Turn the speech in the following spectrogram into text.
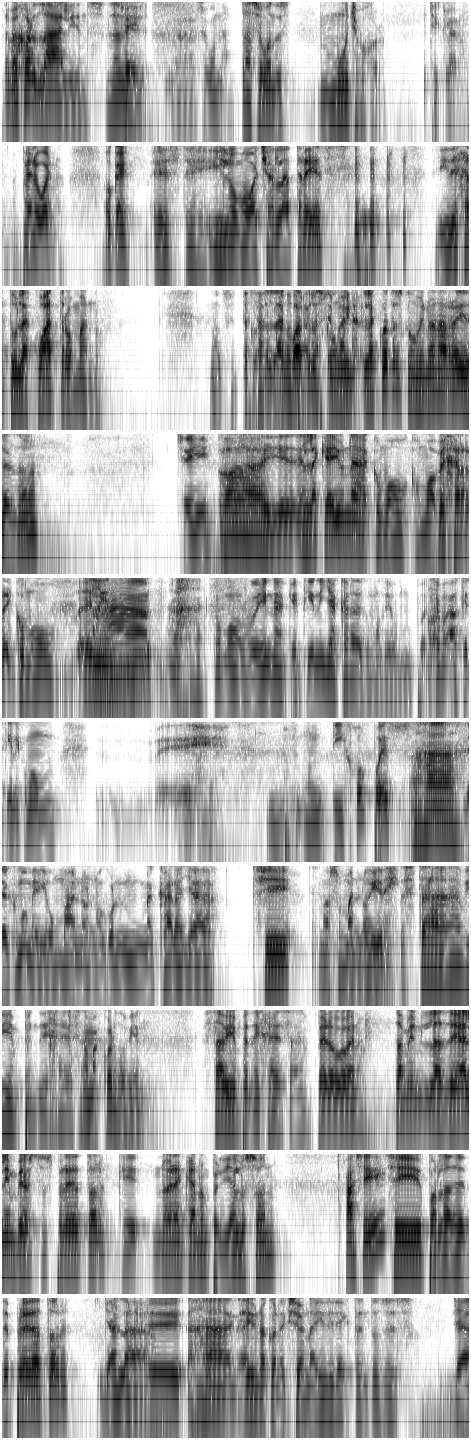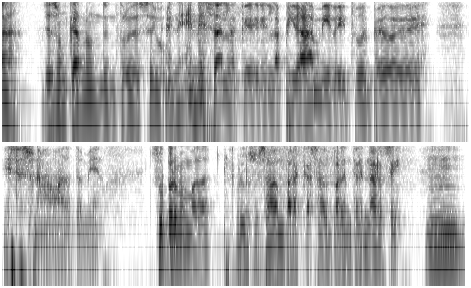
la mejor es la Aliens. La, de, la segunda. la segunda es mucho mejor. Sí, claro. Pero bueno, ok. Este, y luego me voy a echar la 3. y deja tú la 4, mano. No, Si estás La armado 4 para es, la cuatro es con Winona Ryder, ¿no? Sí. Ay, en la que hay una como, como abeja, como alien. Ajá, Ajá. como reina que tiene ya cara de como de un... que- ah, que tiene como un... eh, un hijo, pues. Ajá. Ya como medio humano, ¿no? Con una cara ya Sí, más humanoide. está bien pendeja esa. No me acuerdo bien. Está bien pendeja esa. Pero bueno, también las de Alien vs Predator, que no eran canon, pero ya lo son. Ah, ¿sí? Sí, por la de The Predator. Ya la... Eh, ajá, hay una conexión ahí directa, entonces ya, ya son canon dentro de ese. en, esa en la que... En la pirámide y todo el pedo de... Esa es una mamada también. Súper mamada. Los usaban para cazar, para entrenarse. Ujú.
